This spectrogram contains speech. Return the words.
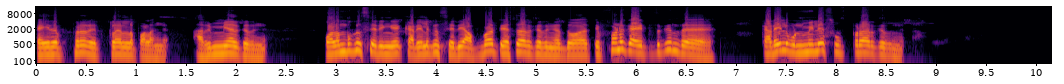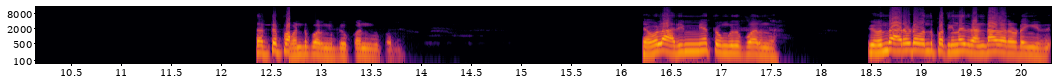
கைரப்புற ரெட் கலரில் பழங்க. அருமையாக இருக்குதுங்க. குழம்புக்கும் சரிங்க கடையிலுக்கும் சரி. அவ்வளோ டேஸ்ட்டாக இருக்குதுங்க. தோ டிஃபனுக்கு ஐட்டத்துக்கு இந்த கடையில் உண்மையிலேயே சூப்பராக இருக்குதுங்க. தட்டு வந்து பாருங்க இப்படி உட்காந்து பாருங்க. எவ்வளோ அருமையாக தொங்குது பாருங்க. இது வந்து அறுவடை வந்து பார்த்தீங்கன்னா இது ரெண்டாவது அறுவடைங்க இது.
